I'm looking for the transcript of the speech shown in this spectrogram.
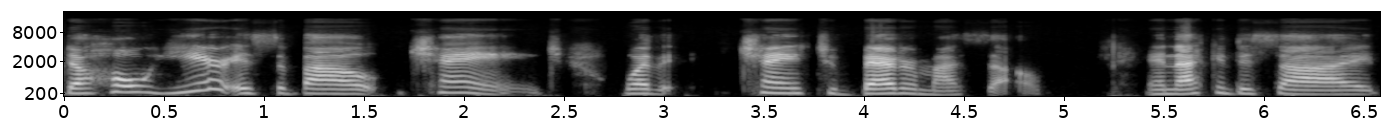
the whole year is about change, whether change to better myself. And I can decide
